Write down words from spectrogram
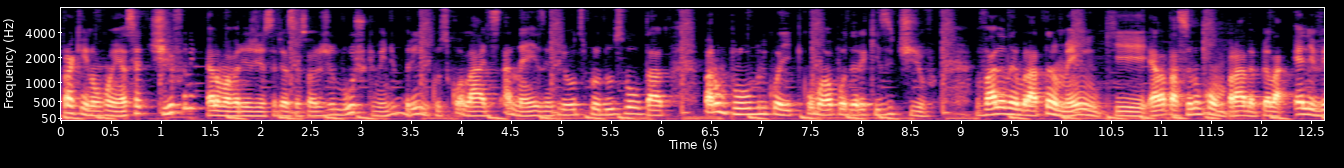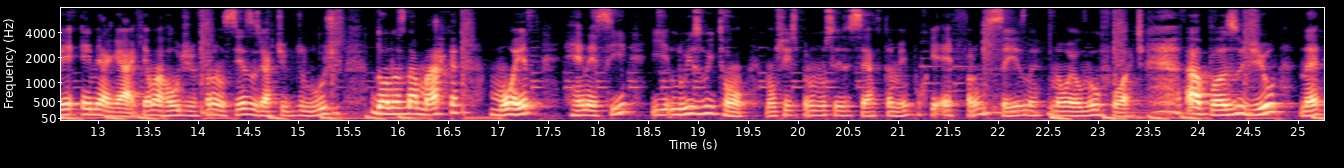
Para quem não conhece, a Tiffany ela é uma varejista de acessórios de luxo que vende brincos, colares, anéis, entre outros produtos voltados para um público aí com maior poder aquisitivo. Vale lembrar também que ela está sendo comprada pela LVMH, que é uma holding francesa de artigos de luxo, donas da marca Moet Hennessy e Louis Vuitton. Não sei se pronuncia certo também, porque é francês, né? Não é o meu forte. Após o deal, né?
